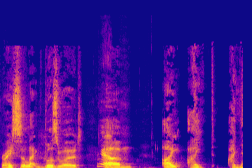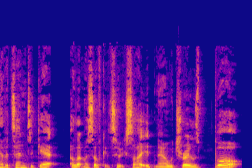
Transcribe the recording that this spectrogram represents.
very select buzzword. Yeah. Um, I I I never tend to get. I let myself get too excited now with trailers, but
